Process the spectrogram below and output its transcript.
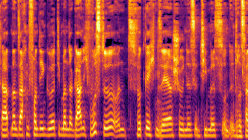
da hat man Sachen von denen gehört, die man da gar nicht wusste und wirklich ein sehr schönes, intimes und interessantes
